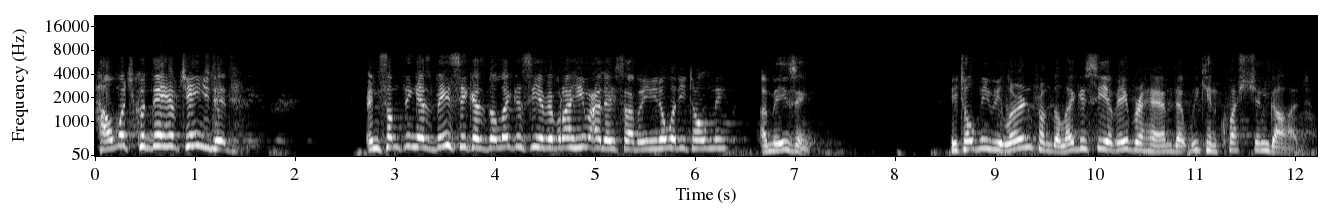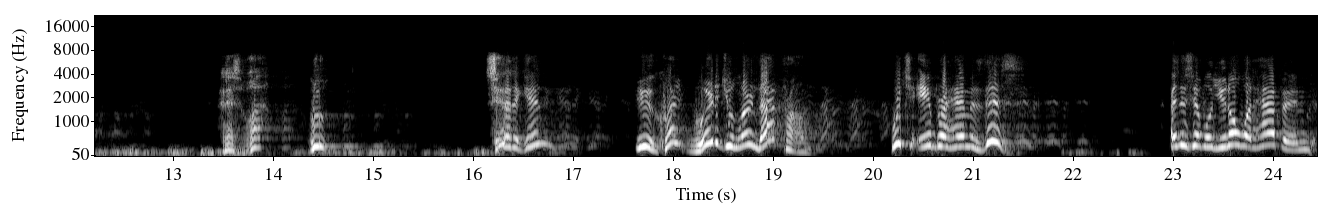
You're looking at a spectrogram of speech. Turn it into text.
How much could they have changed it? And something as basic as the legacy of Ibrahim alayhi salam. And you know what he told me? Amazing. He told me we learn from the legacy of Abraham that we can question God. And I said, what? Say that again? You, where did you learn that from? Which Abraham is this? And they said, well, you know what happened?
